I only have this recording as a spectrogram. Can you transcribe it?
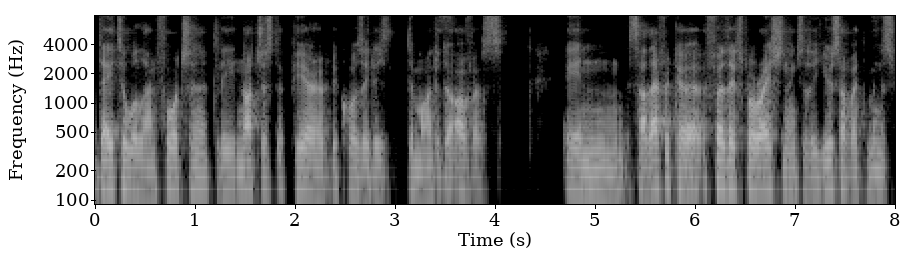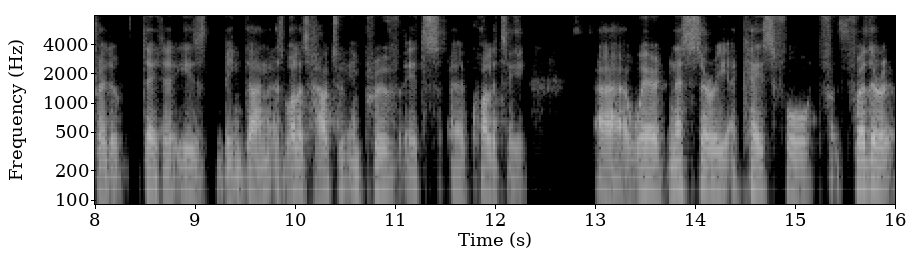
data will unfortunately not just appear because it is demanded of us, in South Africa, further exploration into the use of administrative data is being done, as well as how to improve its uh, quality. Uh, where necessary, a case for further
